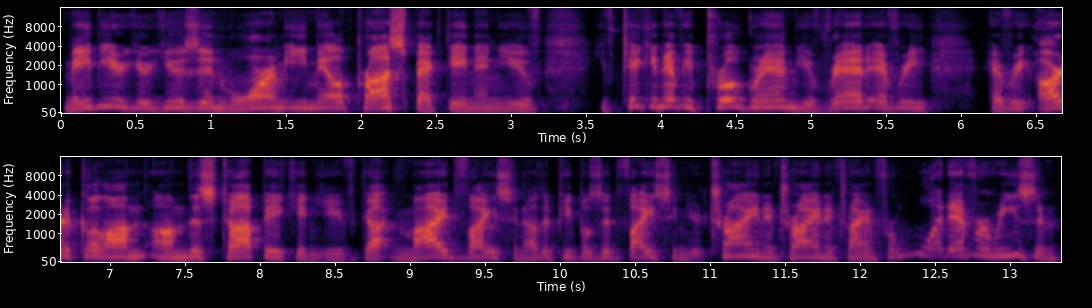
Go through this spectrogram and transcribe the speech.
Maybe you're using warm email prospecting and you've you've taken every program, you've read every every article on on this topic and you've gotten my advice and other people's advice and you're trying and trying and trying for whatever reason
